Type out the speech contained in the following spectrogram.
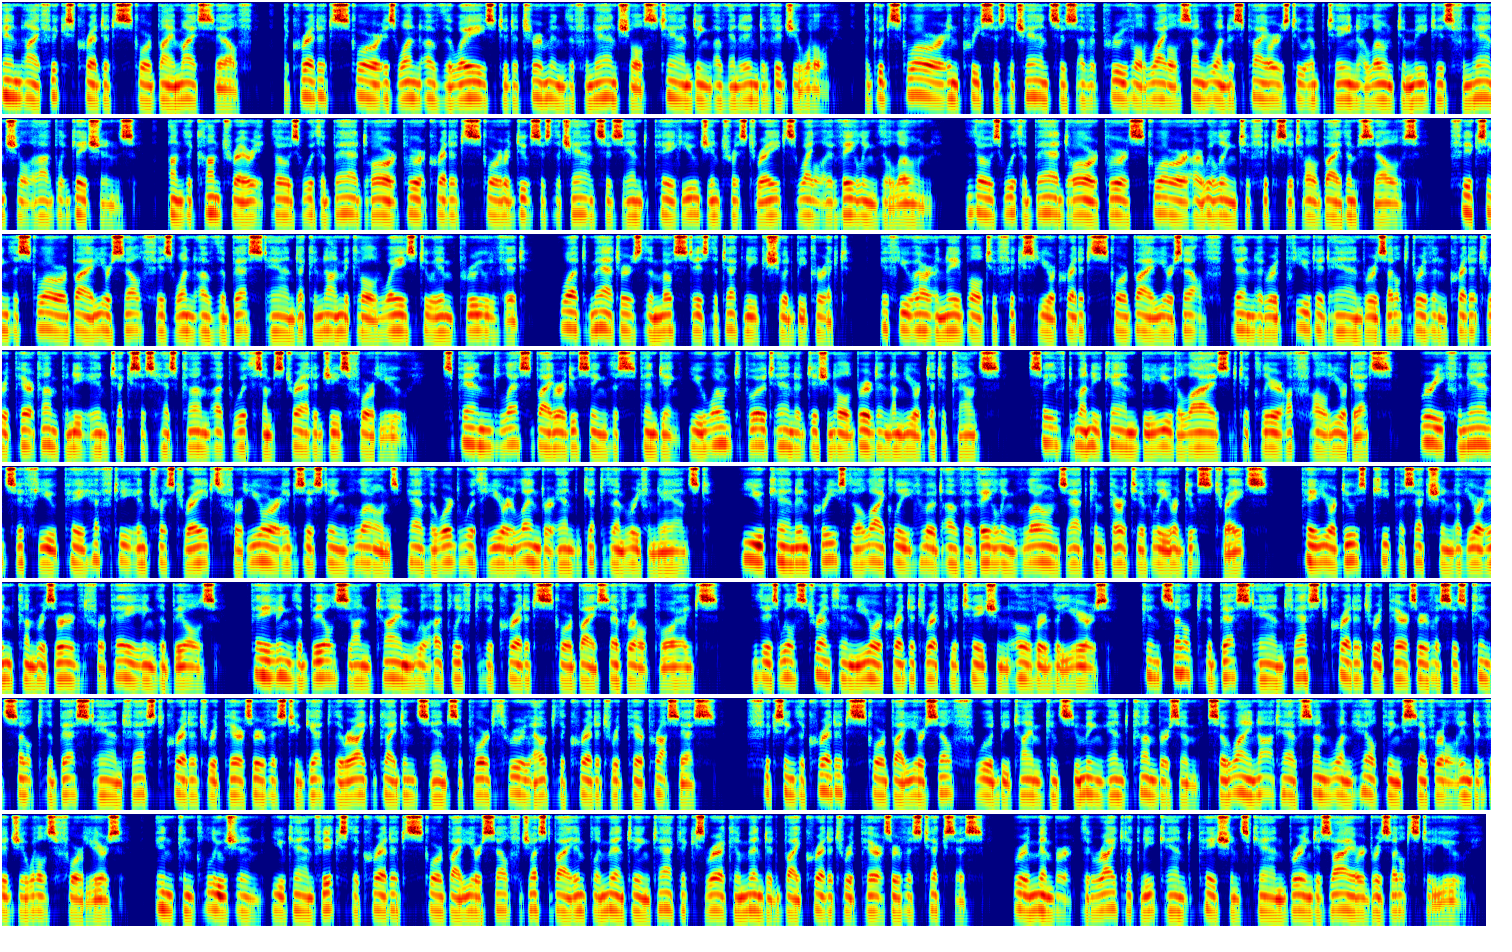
Can I fix credit score by myself? A credit score is one of the ways to determine the financial standing of an individual. A good score increases the chances of approval while someone aspires to obtain a loan to meet his financial obligations. On the contrary, those with a bad or poor credit score reduces the chances and pay huge interest rates while availing the loan. Those with a bad or poor score are willing to fix it all by themselves. Fixing the score by yourself is one of the best and economical ways to improve it. What matters the most is the technique should be correct. If you are unable to fix your credit score by yourself, then a reputed and result driven credit repair company in Texas has come up with some strategies for you. Spend less by reducing the spending. You won't put an additional burden on your debt accounts. Saved money can be utilized to clear off all your debts. Refinance if you pay hefty interest rates for your existing loans. Have a word with your lender and get them refinanced. You can increase the likelihood of availing loans at comparatively reduced rates. Pay your dues, keep a section of your income reserved for paying the bills. Paying the bills on time will uplift the credit score by several points. This will strengthen your credit reputation over the years. Consult the best and fast credit repair services. Consult the best and fast credit repair service to get the right guidance and support throughout the credit repair process. Fixing the credit score by yourself would be time consuming and cumbersome, so why not have someone helping several individuals for years? In conclusion, you can fix the credit score by yourself just by implementing tactics recommended by Credit Repair Service Texas. Remember, the right technique and patience can bring desired results to you.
